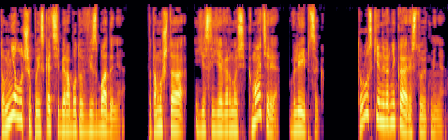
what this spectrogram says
то мне лучше поискать себе работу в Висбадене, потому что если я вернусь к матери в Лейпциг, то русские наверняка арестуют меня.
